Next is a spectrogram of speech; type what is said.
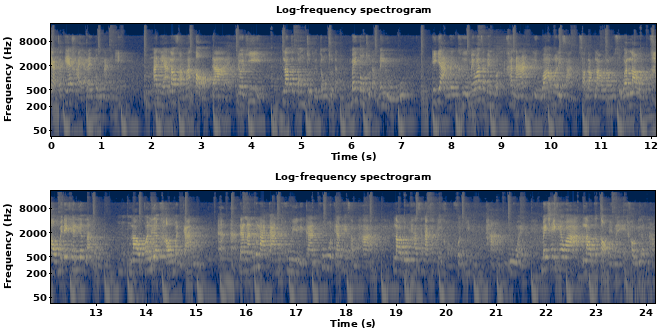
อยากจะแก้ไขอะไรตรงไหน อันเนี้ยเราสามารถตอบได้ โดยที่เราจะตรงจุดหรือตรงจุดอะไม่ตรงจุดอะไม่รู้ อีกอย่างหนึ่งคือไม่ว่าจะเป็นคณะหรือว่าบริษัทสำหรับเราเรารู้สึกว่าเราเขาไม่ได้แค่เลือกเรา เราก็เลือกเขาเหมือนกันอะอะดังนั้นเวลาการคุยหรือการพูดการให้สัมภาษณ์เราดูทัศนคติของคนที่ถามด้วย ไม่ใช่แค่ว่าเราจะตอบยังไงให้เขาเลือกเรา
